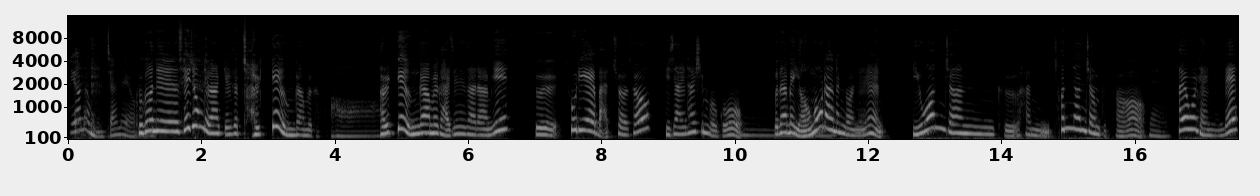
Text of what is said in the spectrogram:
뛰어난 문자네요. 그거는 세종대왕께서 절대 음감을 갖고 아. 절대 음감을 가진 사람이 그 소리에 맞춰서 디자인하신 거고 음. 그다음에 영어라는 거는 기원전 그 한 천년 전부터 네. 사용을 됐는데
